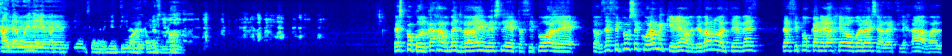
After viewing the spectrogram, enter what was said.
אחד הווינרים הגדולים של ארגנטינה בכל הזמנים. יש פה כל כך הרבה דברים, יש לי את הסיפור על, טוב זה סיפור שכולם מכירים, אבל דיברנו על טוויז, זה הסיפור כנראה הכי אהוב עליי שעלה אצלך, אבל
